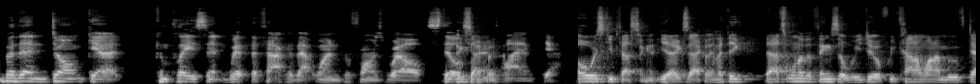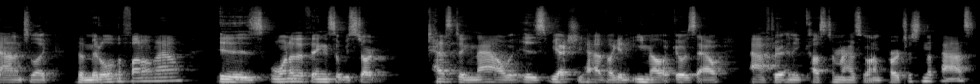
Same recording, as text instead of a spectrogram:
But then don't get complacent with the fact that that one performs well still exactly time. Yeah. Always keep testing it. Yeah, exactly. And I think that's one of the things that we do if we kind of want to move down into like the middle of the funnel now is one of the things that we start testing now is we actually have like an email that goes out after any customer has gone and purchased in the past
